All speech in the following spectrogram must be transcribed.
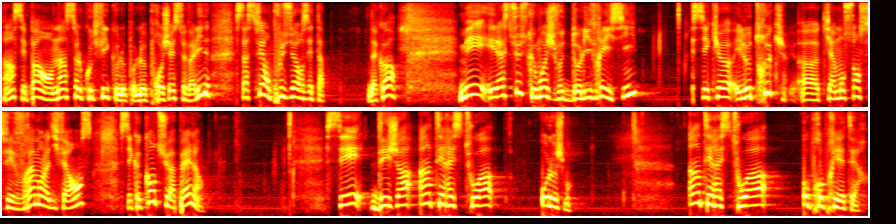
Hein, c'est pas en un seul coup de fil que le, projet se valide. Ça se fait en plusieurs étapes. D'accord? Mais l'astuce que moi je veux te livrer ici, c'est que et le truc euh, qui à mon sens fait vraiment la différence, c'est que quand tu appelles, c'est déjà intéresse-toi au logement. Intéresse-toi au propriétaire.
